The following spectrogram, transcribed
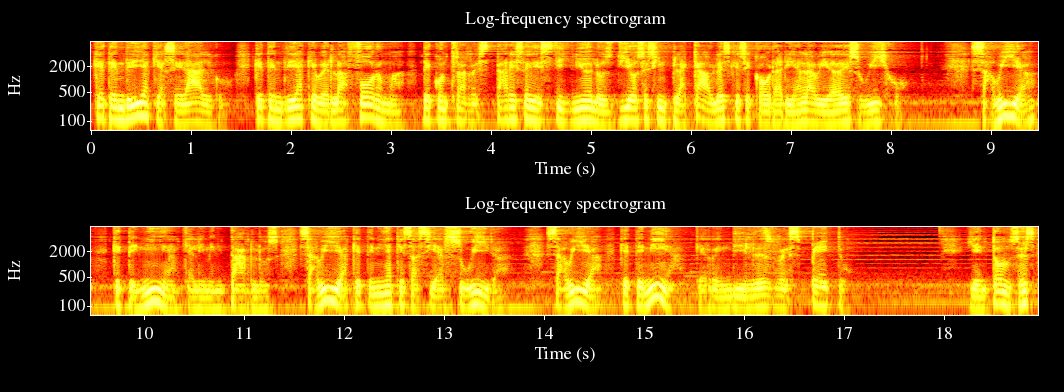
que tendría que hacer algo, que tendría que ver la forma de contrarrestar ese designio de los dioses implacables que se cobrarían la vida de su hijo. Sabía que tenía que alimentarlos, sabía que tenía que saciar su ira, sabía que tenía que rendirles respeto. Y entonces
